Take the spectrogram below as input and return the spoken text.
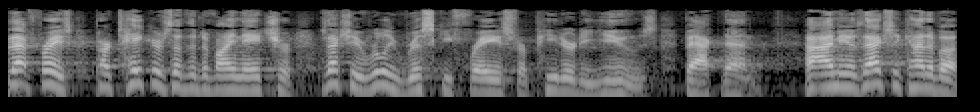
that phrase, partakers of the divine nature, was actually a really risky phrase for Peter to use back then. I mean, it was actually kind of a,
